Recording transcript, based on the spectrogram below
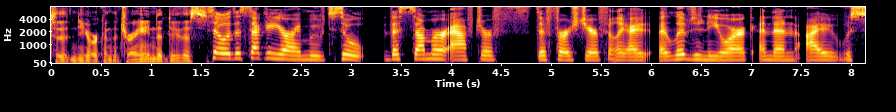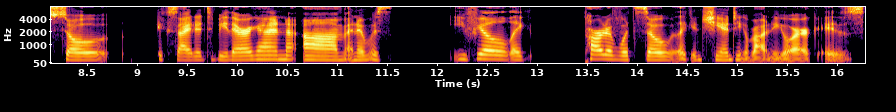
to New York on the train to do this. So the second year I moved, so the summer after f- the first year of Philly, I, I lived in New York and then I was so excited to be there again. Um, and it was, you feel like part of what's so like enchanting about New York is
